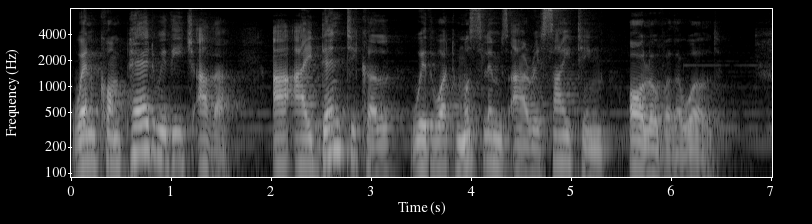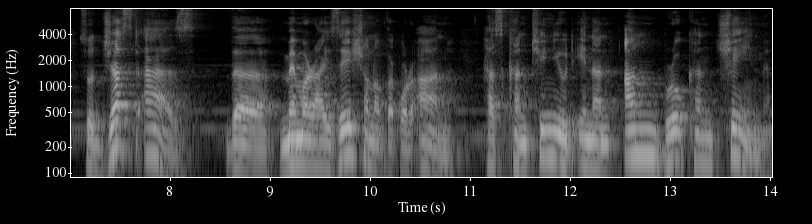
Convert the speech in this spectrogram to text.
when compared with each other, are identical with what Muslims are reciting all over the world. So just as the memorization of the Quran has continued in an unbroken chain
